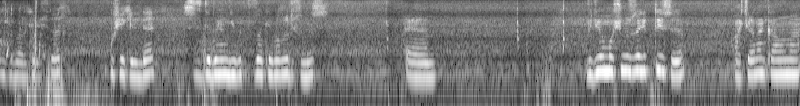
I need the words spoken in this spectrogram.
Olduğunuz gibi arkadaşlar. Bu şekilde siz de benim gibi tuzak yapabilirsiniz. Ee, videom hoşunuza gittiyse aşağıdan kanalıma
